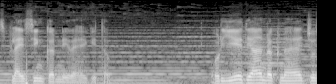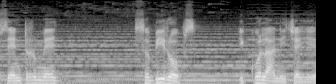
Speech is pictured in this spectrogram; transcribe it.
स्प्लाइसिंग करनी रहेगी तब। और ये ध्यान रखना है, जो सेंटर में सभी रोप्स इक्वल आनी चाहिए,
